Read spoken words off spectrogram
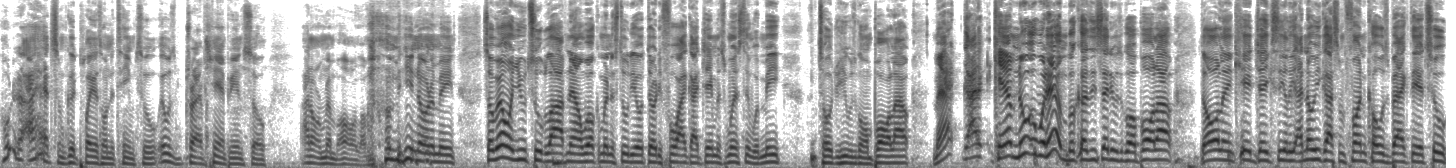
who did I, I had some good players on the team too. It was draft champion, so I don't remember all of them. you know what I mean? So we're on YouTube live now. Welcome in the Studio 34. I got Jameis Winston with me. I told you he was going to ball out. Matt got Cam Newton with him because he said he was going to ball out. The all-in kid, Jake Seeley. I know he got some fun codes back there too.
